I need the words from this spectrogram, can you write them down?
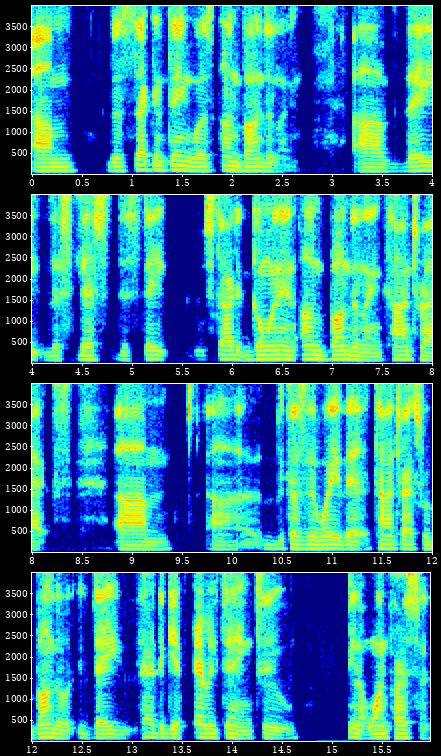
Um, the second thing was unbundling. Uh, they this this the state started going in unbundling contracts um, uh, because the way the contracts were bundled, they had to give everything to, you know, one person.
